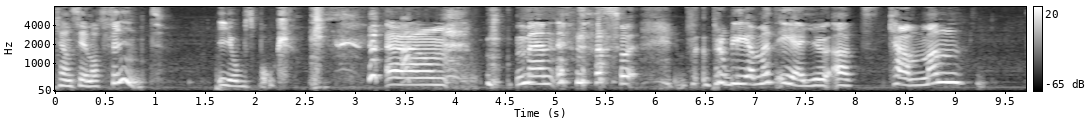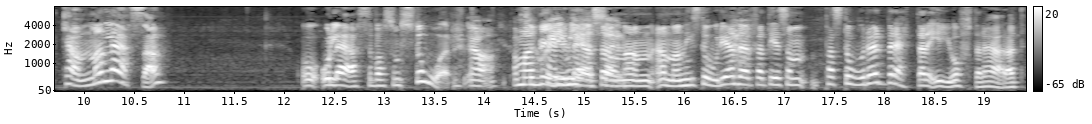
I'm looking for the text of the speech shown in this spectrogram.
kan se något fint i Jobs bok. Ehm, men alltså, problemet är ju att kan man, kan man läsa och, och läsa vad som står Ja, om så man blir det en helt läser. annan, annan historia. Därför att det som pastorer berättar är ju ofta det här att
